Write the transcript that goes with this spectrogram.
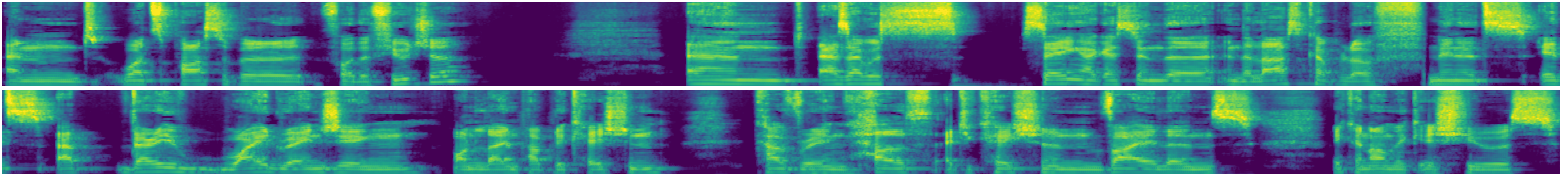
and what's possible for the future. And as I was saying, I guess in the in the last couple of minutes, it's a very wide ranging online publication covering health, education, violence, economic issues.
